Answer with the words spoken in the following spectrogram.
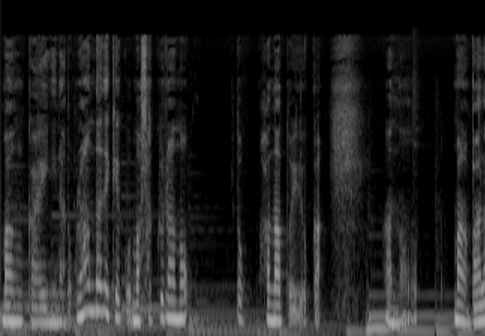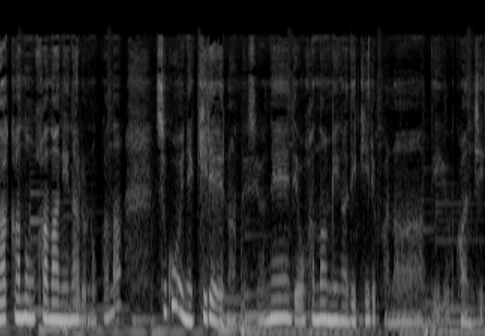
満開になるオランダで結構、まあ、桜のと花というかあのまあバラ科のお花になるのかな？すごいね綺麗なんですよね。でお花見ができるかなっていう感じ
